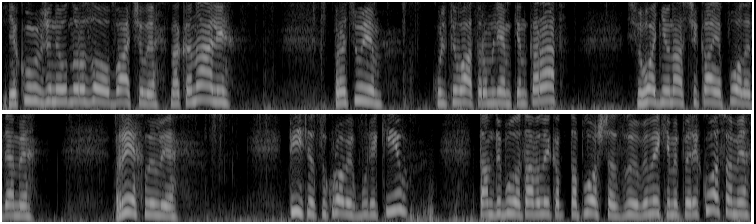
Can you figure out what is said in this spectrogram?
яку ви вже неодноразово бачили на каналі. Працюємо культиватором Лемкін Карат. Сьогодні у нас чекає поле, де ми рихлили після цукрових буряків. Там, де була та велика та площа з великими перекосами.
